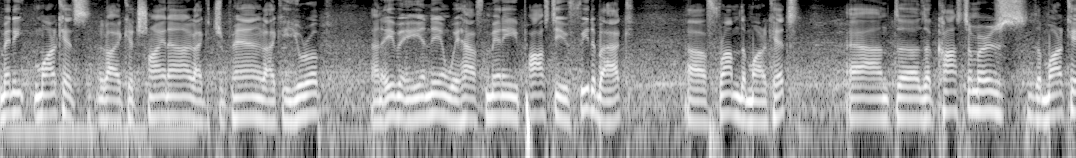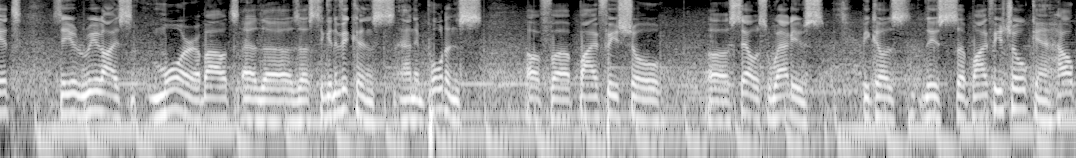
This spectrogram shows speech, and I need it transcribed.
many markets like China, like Japan, like Europe, and even India, we have many positive feedback uh, from the market. And uh, the customers, the market, they realize more about uh, the, the significance and importance of bifacial uh, sales values because this uh, bifacial can help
